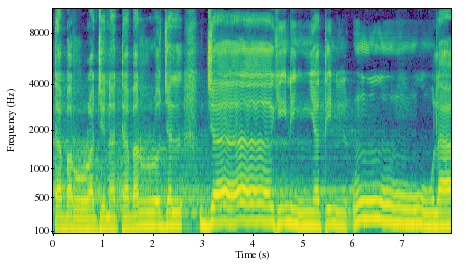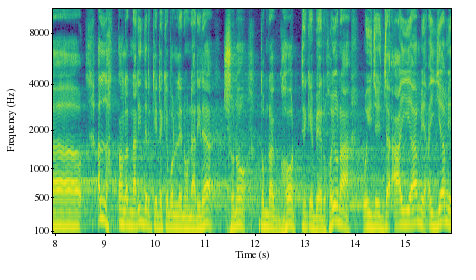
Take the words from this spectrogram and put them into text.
تبرجن تبرج الجاهلية الأولى আল্লাহ তাআলা নারীদেরকে ডেকে বললেন ও নারীরা শোনো তোমরা ঘর থেকে বের হইও না ওই যে যা- আইয়ামে আইয়ামে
